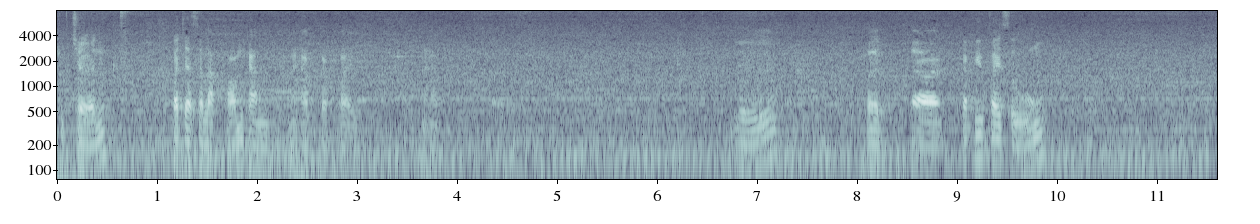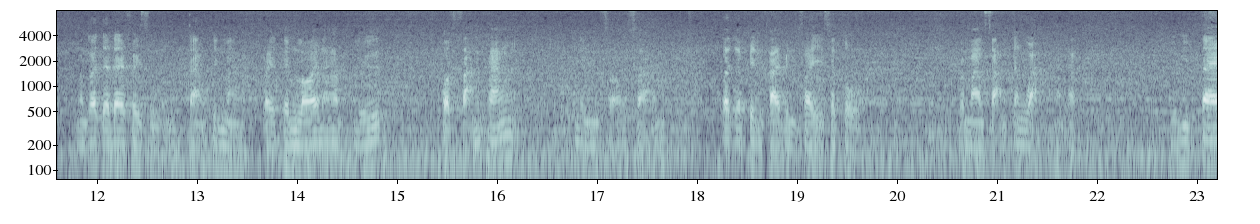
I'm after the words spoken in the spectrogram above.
ฉุกเฉิน ก็จะสลับพร้อมกันนะครับกับไฟนะครับ หรือเปิดกระพริบไฟสูง มันก็จะได้ไฟสูงตามขึ้นมาไฟเต็มร้อยนะครับ หรือกดสามครั้งหนึ่งสองสามก็จะเป็นกลายเป็นไฟสโตรประมาณสามจังหวะนะครับหรือบีบแต่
